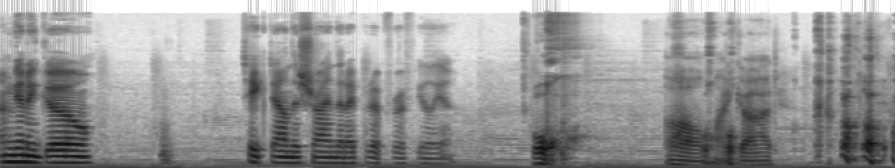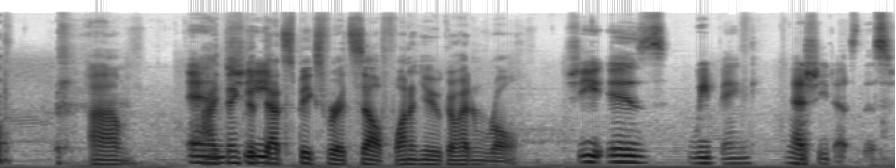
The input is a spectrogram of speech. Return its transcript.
I'm gonna go take down the shrine that I put up for Ophelia. Oh, Oh my god. Um, And I think she, that that speaks for itself. Why don't you go ahead and roll? she is weeping as she does this.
